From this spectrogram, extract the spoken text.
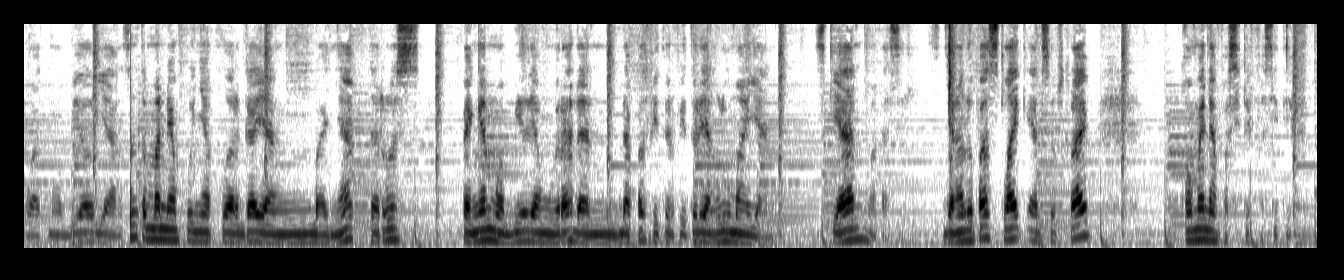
buat mobil yang teman yang punya keluarga yang banyak terus pengen mobil yang murah dan dapat fitur-fitur yang lumayan. Sekian, makasih. Jangan lupa like and subscribe, komen yang positif-positif.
